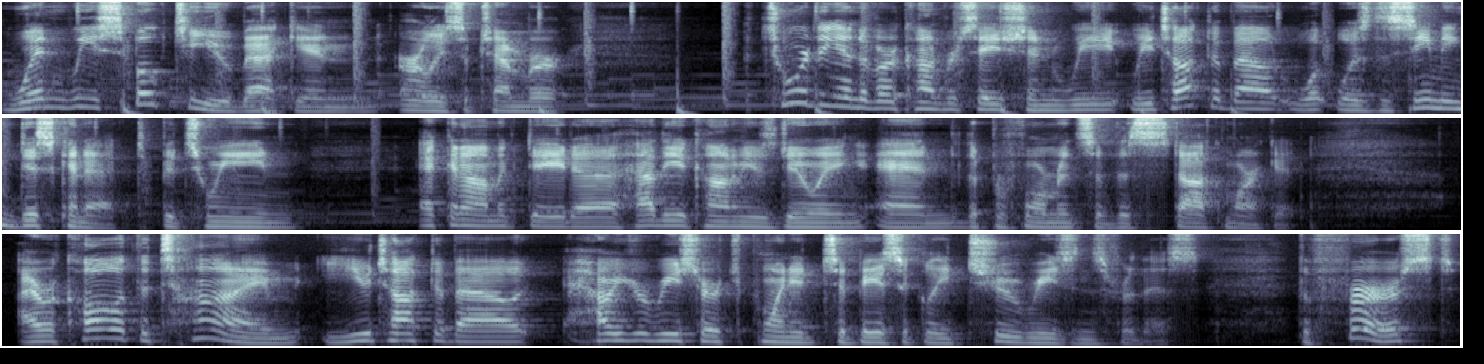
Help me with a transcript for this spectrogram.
When we spoke to you back in early September, toward the end of our conversation, we, we talked about what was the seeming disconnect between economic data, how the economy is doing, and the performance of the stock market. I recall at the time you talked about how your research pointed to basically two reasons for this. The first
